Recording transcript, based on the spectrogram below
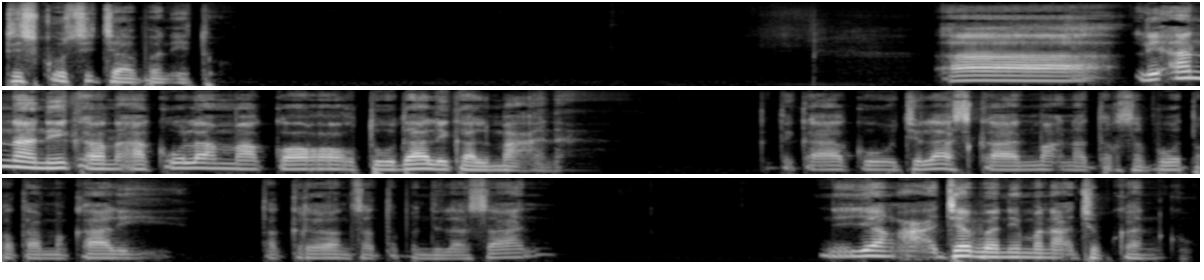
diskusi jawaban itu. Uh, nih karena aku lama korortu dalikal makna. Ketika aku jelaskan makna tersebut pertama kali, takriran satu penjelasan, yang ajabani menakjubkanku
